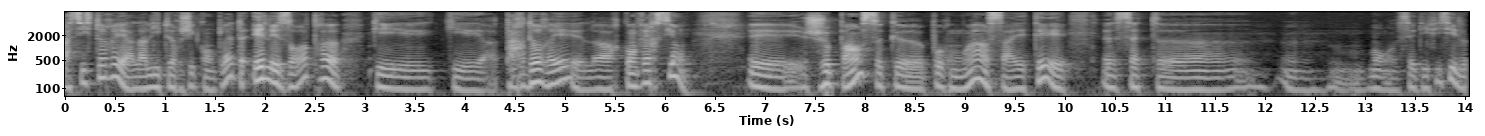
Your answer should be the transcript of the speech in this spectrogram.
assisteraient à la liturgie complète et les autres qui, qui tarderaient leur conversion. Et je pense que pour moi, ça a été cette... Euh, bon, c'est difficile,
